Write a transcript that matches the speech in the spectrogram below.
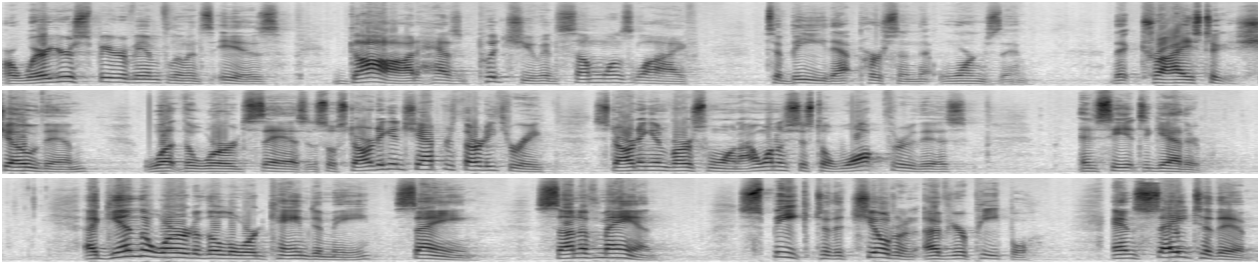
or where your sphere of influence is, God has put you in someone's life to be that person that warns them, that tries to show them what the Word says. And so, starting in chapter 33, starting in verse 1, I want us just to walk through this and see it together. Again, the word of the Lord came to me, saying, Son of man, speak to the children of your people, and say to them,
